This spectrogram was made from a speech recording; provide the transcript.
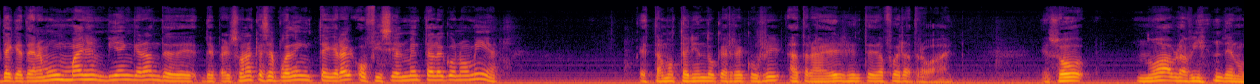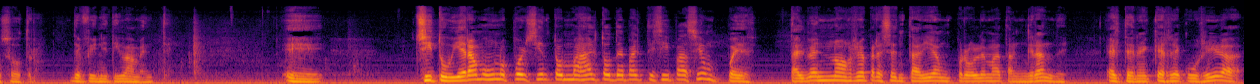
de que tenemos un margen bien grande de, de personas que se pueden integrar oficialmente a la economía, estamos teniendo que recurrir a traer gente de afuera a trabajar. Eso no habla bien de nosotros definitivamente. Eh, si tuviéramos unos por ciento más altos de participación, pues tal vez no representaría un problema tan grande el tener que recurrir a,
